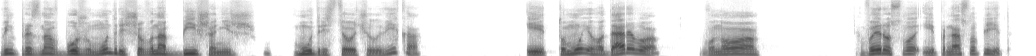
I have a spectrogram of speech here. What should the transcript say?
Він признав Божу мудрість, що вона більша, ніж мудрість цього чоловіка, і тому його дерево, воно виросло і принесло плід.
